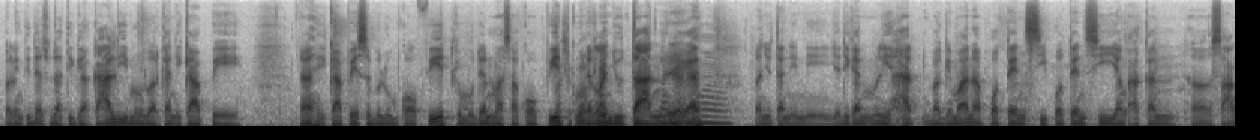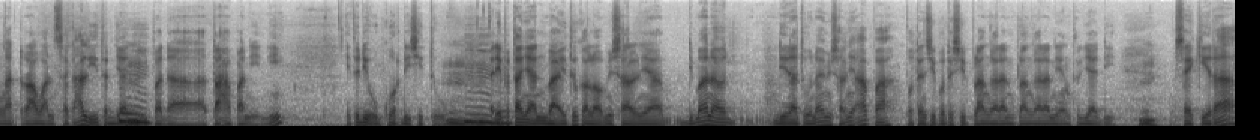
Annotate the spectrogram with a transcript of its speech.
paling tidak sudah tiga kali mengeluarkan IKP. Nah, IKP sebelum COVID, kemudian masa COVID, Masa kemudian COVID. lanjutan, ya kan. Lanjutan ini. Jadi kan melihat bagaimana potensi-potensi yang akan uh, sangat rawan sekali terjadi pada tahapan ini itu diukur di situ. Tadi pertanyaan Mbak itu kalau misalnya di mana di Natuna misalnya apa potensi-potensi pelanggaran-pelanggaran yang terjadi? Saya kira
